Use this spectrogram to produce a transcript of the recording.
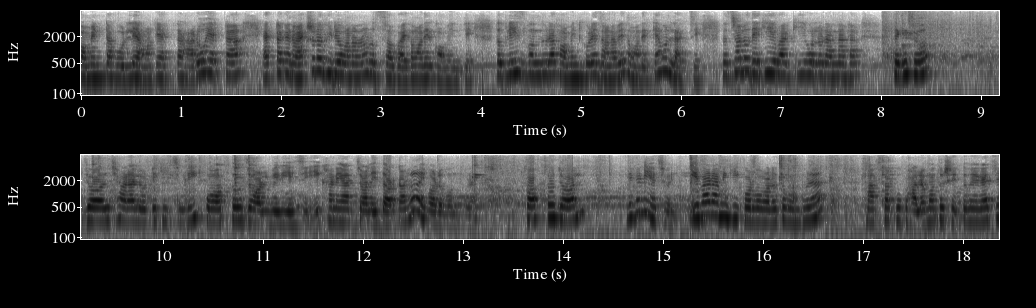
কমেন্টটা করলে আমাকে একটা আরও একটা একটা কেন, একশোটা ভিডিও বানানোর উৎসব হয় তোমাদের কমেন্টে তো প্লিজ বন্ধুরা কমেন্ট করে জানাবে তোমাদের কেমন লাগছে। তো চলো দেখি এবার কি হলো রান্নাটা। দেখেছ? জল ছাড়া লোটে খিচুড়ি, কত জল বেরিয়েছে, এখানে আর জলের দরকার নয়, বড় বন্ধুরা। কত জল দেখে নিয়েছো? এবার আমি কি করব বলো তো বন্ধুরা? মাছটা খুব ভালো মতো সেদ্ধ হয়ে গেছে,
